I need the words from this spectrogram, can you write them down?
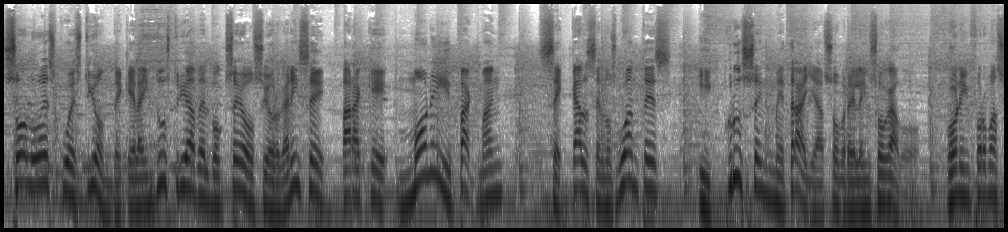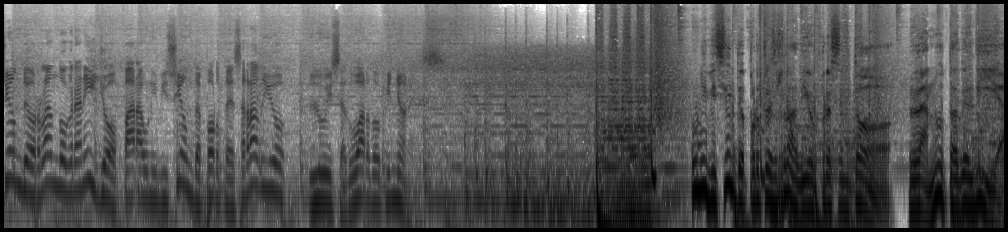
solo es cuestión de que la industria del boxeo se organice para que Money y Pac-Man se calcen los guantes y crucen metralla sobre el ensogado. Con información de Orlando Granillo para Univisión Deportes Radio, Luis Eduardo Quiñones. Univisión Deportes Radio presentó La Nota del Día.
